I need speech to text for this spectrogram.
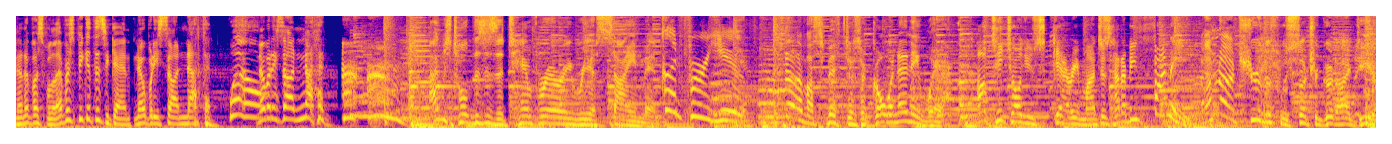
None of us will ever speak at this again. Nobody saw nothing. Well- nobody saw nothing. I was told this is a temporary reassignment. Good for you. None of us Mifters are going anywhere. I'll teach all you scary monsters how to be funny. I'm not sure this was such a good idea.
